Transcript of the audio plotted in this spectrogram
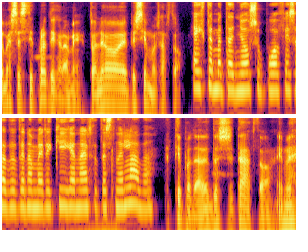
Είμαστε στην πρώτη γραμμή. Το λέω επισήμως αυτό. Έχετε μετανιώσει που αφήσατε την Αμερική για να έρθετε στην Ελλάδα; Ε, τίποτα, δεν το συζητά αυτό. Είμαι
